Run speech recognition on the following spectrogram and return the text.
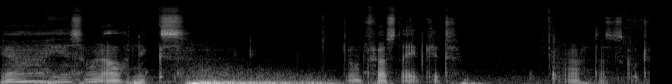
Ja, hier ist wohl auch nix. Und First Aid Kit. Ah, das ist gut.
